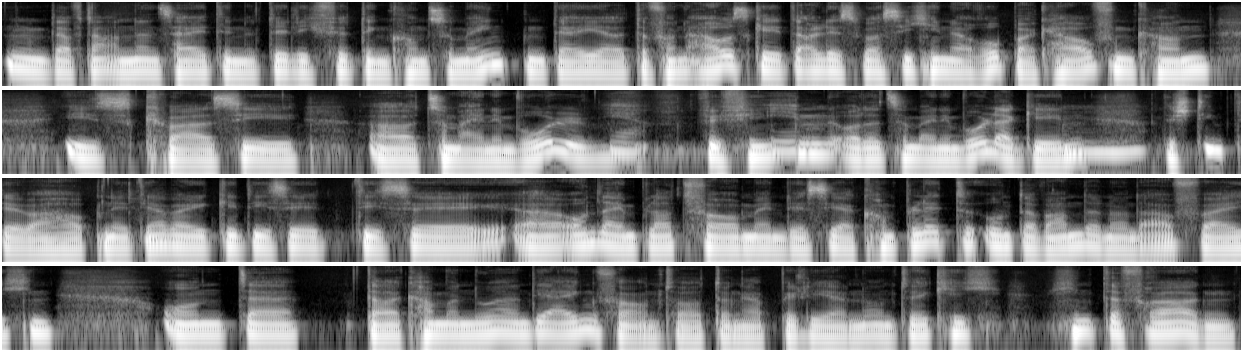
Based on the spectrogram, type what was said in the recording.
Und auf der anderen Seite natürlich für den Konsumenten, der ja davon ausgeht, alles, was ich in Europa kaufen kann, ist quasi äh, zu meinem Wohlbefinden ja, oder zu meinem Wohlergehen. Mhm. Das stimmt ja überhaupt nicht, ja, weil diese, diese äh, Online-Plattformen das ja komplett unterwandern und aufweichen. Und äh, da kann man nur an die Eigenverantwortung appellieren und wirklich hinterfragen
